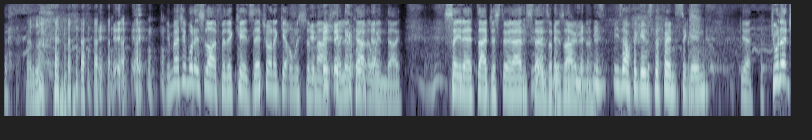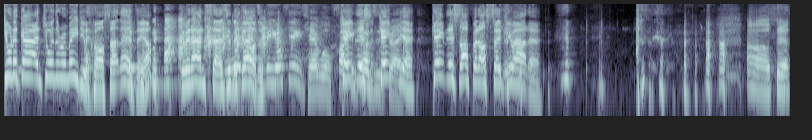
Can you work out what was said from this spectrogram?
Imagine what it's like for the kids. They're trying to get on with some maths. They look out the window, see their dad just doing handstands on his own. And, he's, he's up against the fence again. yeah. Do you want to do you want to go out and join the remedial class out there, do you? Doing handstands in the Want that garden. to be your future? Well, fucking Keep this, keep, concentrate. yeah, keep this up, and I'll send you out there. Oh dear.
